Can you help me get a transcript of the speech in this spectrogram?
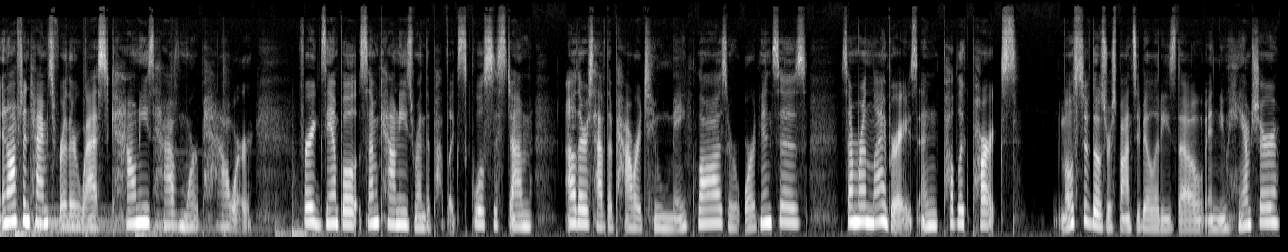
And oftentimes further west, counties have more power. For example, some counties run the public school system, others have the power to make laws or ordinances, some run libraries and public parks. Most of those responsibilities, though, in New Hampshire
